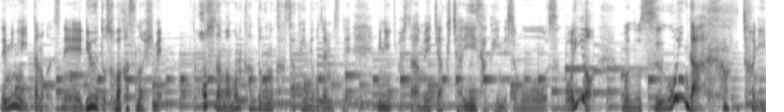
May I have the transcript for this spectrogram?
で、見に行ったのがですね、竜とそばかすの姫。細田守監督の作品でございますね。見に行きました。めちゃくちゃいい作品でした。もう、すごいよ。もう、すごいんだ。本当に。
